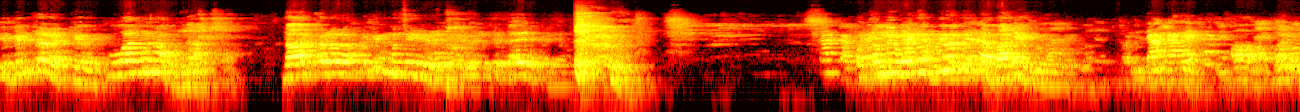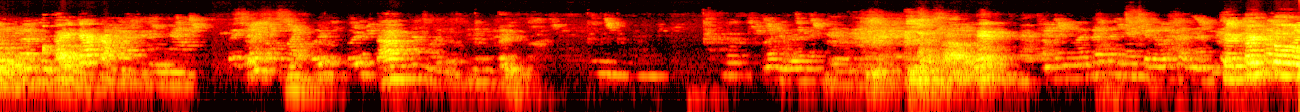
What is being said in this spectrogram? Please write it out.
એ વિક્ટર જ કહેવાય કુવાનું ના હોય ના ડાર્ક કલર આપણે કેમ મંદિર ડાયરેક્ટ તમે ઓલું પીઓ ને એટલે ભારે પીઓ. હા ભારે. સારું. કંઈક તો લો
